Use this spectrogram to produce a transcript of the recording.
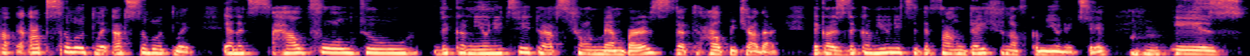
absolutely, absolutely. And it's helpful to the community to have strong members that help each other because the community, the foundation of community mm-hmm. is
